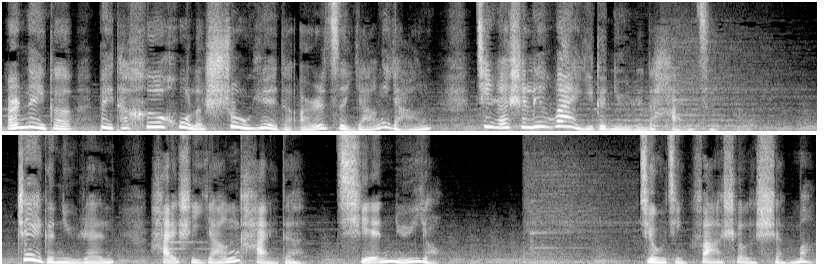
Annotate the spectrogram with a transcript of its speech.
而那个被他呵护了数月的儿子杨洋，竟然是另外一个女人的孩子。这个女人还是杨凯的前女友。究竟发生了什么？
